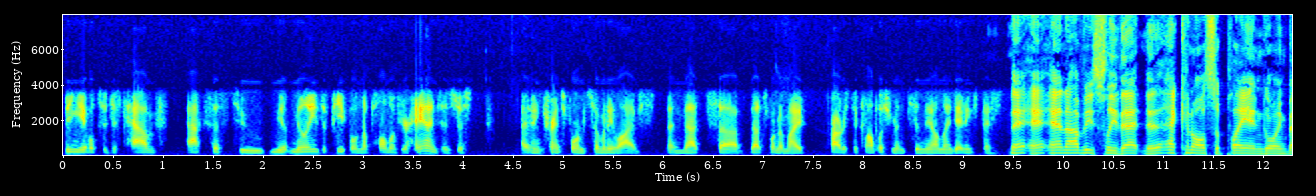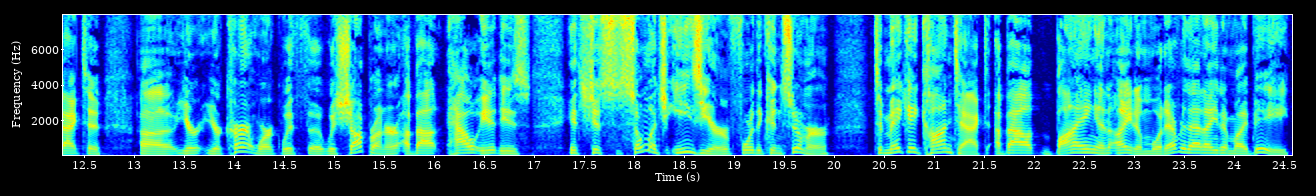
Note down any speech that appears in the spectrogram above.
being able to just have access to millions of people in the palm of your hand has just, I think, transformed so many lives. And that's uh, that's one of my proudest accomplishments in the online dating space. And obviously, that that can also play in going back to uh, your your current work with uh, with ShopRunner about how it is. It's just so much easier for the consumer to make a contact about buying an item, whatever that item might be,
